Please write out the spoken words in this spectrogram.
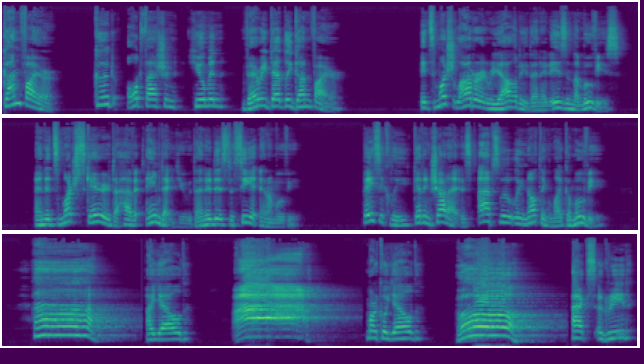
Gunfire! Good, old fashioned, human, very deadly gunfire. It's much louder in reality than it is in the movies, and it's much scarier to have it aimed at you than it is to see it in a movie. Basically, getting shot at is absolutely nothing like a movie. Ah! I yelled. Ah! Marco yelled. Ah! Ax agreed.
